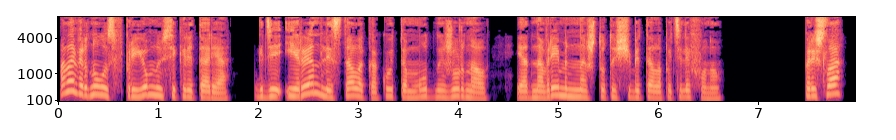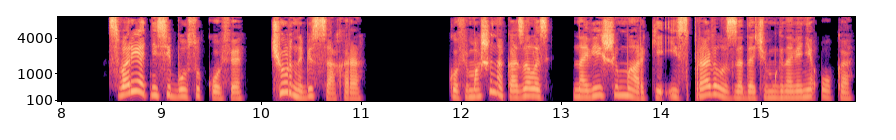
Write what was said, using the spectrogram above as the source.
она вернулась в приемную секретаря, где Ирен листала какой-то модный журнал и одновременно что-то щебетала по телефону. «Пришла? Свари отнеси боссу кофе, черный без сахара». Кофемашина оказалась новейшей марки и справилась с задачей мгновения ока.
